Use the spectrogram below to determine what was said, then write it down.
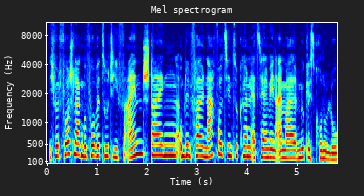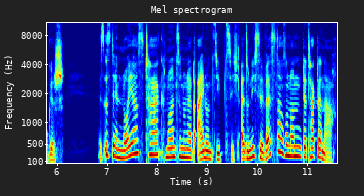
Ich würde vorschlagen, bevor wir zu tief einsteigen, um den Fall nachvollziehen zu können, erzählen wir ihn einmal möglichst chronologisch. Es ist der Neujahrstag 1971, also nicht Silvester, sondern der Tag danach.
